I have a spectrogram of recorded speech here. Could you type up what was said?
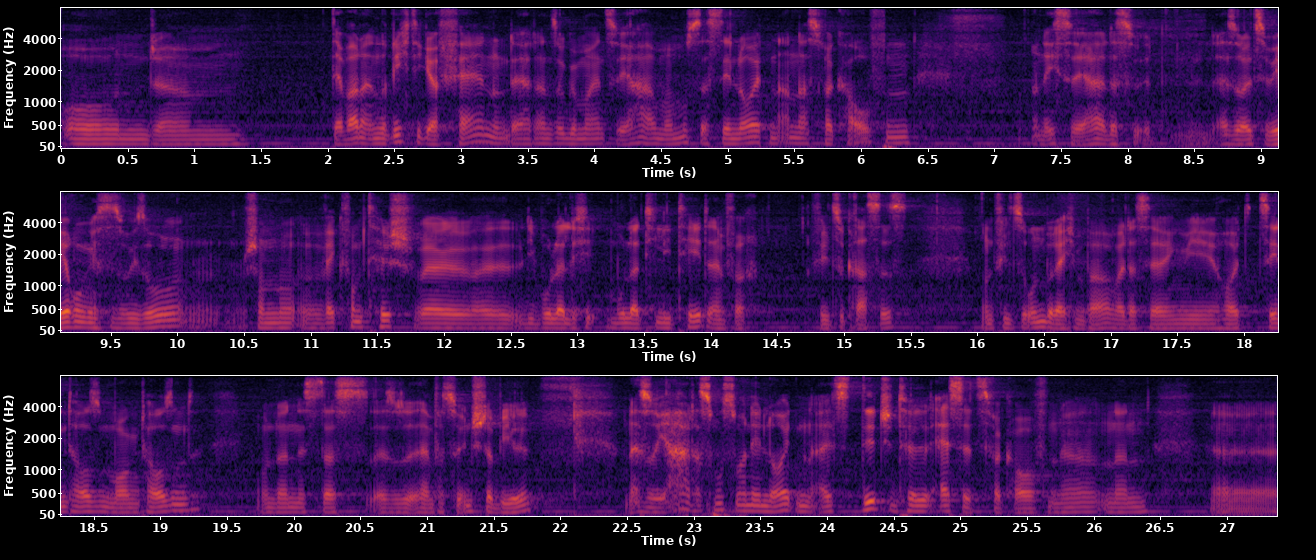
Und ähm, der war dann ein richtiger Fan und der hat dann so gemeint, so, ja, man muss das den Leuten anders verkaufen. Und ich so, ja, das, also als Währung ist es sowieso schon weg vom Tisch, weil, weil die Volati- Volatilität einfach viel zu krass ist und viel zu unberechenbar, weil das ja irgendwie heute 10.000, morgen 1.000 und dann ist das also einfach zu instabil. Und er so, ja, das muss man den Leuten als Digital Assets verkaufen. Ja? Und dann, äh,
